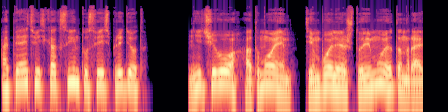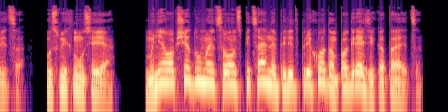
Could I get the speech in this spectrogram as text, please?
«Опять ведь как свинтус весь придет». «Ничего, отмоем, тем более, что ему это нравится», — усмехнулся я. «Мне вообще думается, он специально перед приходом по грязи катается.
